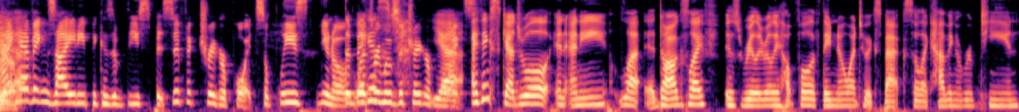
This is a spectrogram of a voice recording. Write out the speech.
I have anxiety because of these specific trigger points. So please, you know, The let's biggest- remove the trigger yeah points. i think schedule in any li- dog's life is really really helpful if they know what to expect so like having a routine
